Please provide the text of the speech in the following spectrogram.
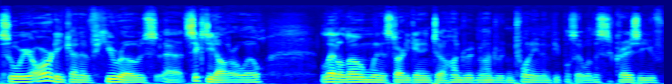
So we were already kind of heroes at $60 oil, let alone when it started getting to 100 and 120. And then people say, well, this is crazy. You've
